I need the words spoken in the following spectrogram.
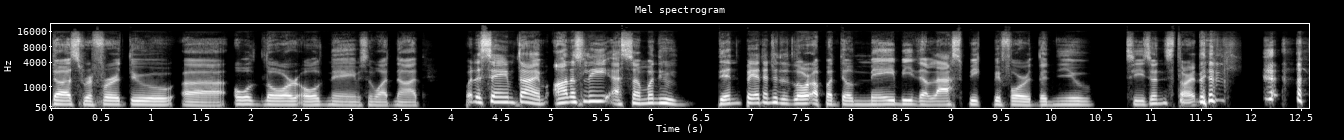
does refer to uh old lore, old names and whatnot. But at the same time, honestly, as someone who didn't pay attention to the lore up until maybe the last week before the new season started,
